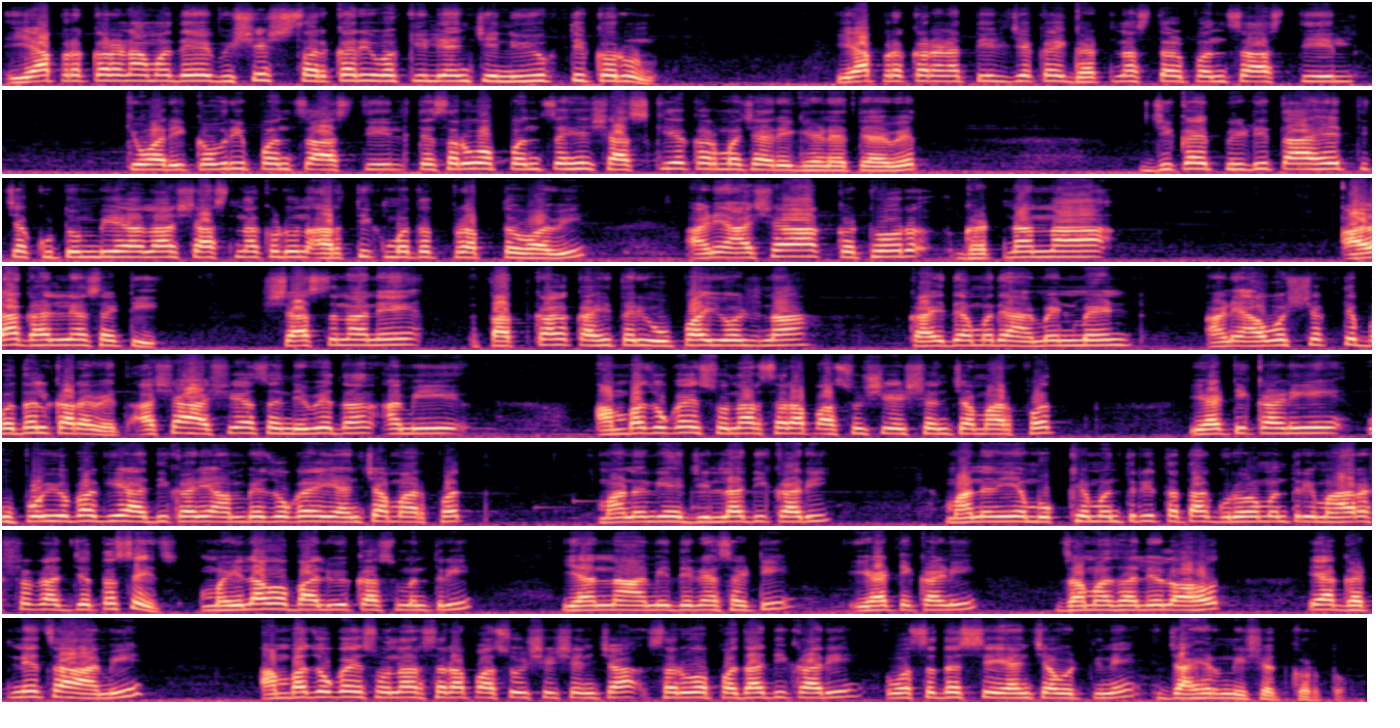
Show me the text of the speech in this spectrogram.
या प्रकरणामध्ये विशेष सरकारी वकील यांची नियुक्ती करून या प्रकरणातील जे काही घटनास्थळ पंच असतील किंवा रिकव्हरी पंच असतील ते सर्व पंच हे शासकीय कर्मचारी घेण्यात यावेत. जी काही पीडित आहे तिच्या कुटुंबियाला शासनाकडून आर्थिक मदत प्राप्त व्हावी आणि अशा कठोर घटनांना आळा घालण्यासाठी शासनाने तात्काळ काहीतरी उपाययोजना कायद्यामध्ये अमेंडमेंट आणि आवश्यक ते बदल करावेत अशा आशयाचं निवेदन आम्ही अंबाजोगाई सोनार सराफ असोसिएशनच्या मार्फत या ठिकाणी उपविभागीय अधिकारी आंबेजोगाई यांच्यामार्फत माननीय जिल्हाधिकारी माननीय मुख्यमंत्री तथा गृहमंत्री महाराष्ट्र राज्य तसेच महिला व बालविकास मंत्री यांना आम्ही देण्यासाठी या ठिकाणी जमा झालेलो आहोत. या घटनेचा आम्ही अंबाजोगाई सोनार सराफ असोसिएशनच्या सर्व पदाधिकारी व सदस्य यांच्या वतीने जाहीर निषेध करतो.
